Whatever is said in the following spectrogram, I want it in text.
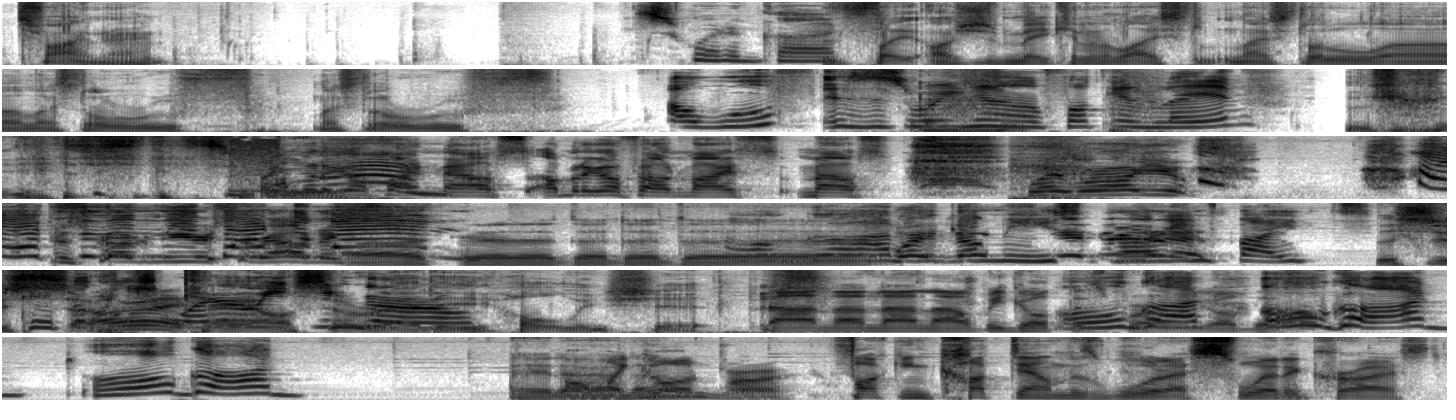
It's fine, right? I swear to God. It's like I was just making a nice, nice little, uh, nice little roof, nice little roof. A woof? Is this where you're gonna fucking live? this is, this is I'm gonna go find Mouse. I'm gonna go find Mouse. Mouse. Wait, where are you? I Describe to me your surroundings. Oh, oh God, Wait, look no, at me you starting fights. This is so much chaos already. Holy shit. No, no, no, no. We got this, Oh bro. God, this. oh God, oh God. Hey, Oh my da. god, bro. Fucking cut down this wood, I swear to Christ.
